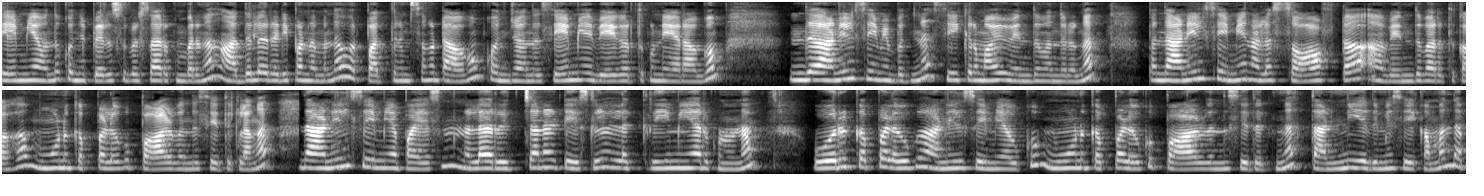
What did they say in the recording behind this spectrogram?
சேமியா வந்து கொஞ்சம் பெருசு பெருசாக இருக்கும் பாருங்கள் அதில் ரெடி பண்ண வந்து ஒரு பத்து நிமிஷம் கிட்ட ஆகும். கொஞ்சம் அந்த சேமியா வேகிறதுக்கும் நேரம் ஆகும் இந்த அணில் சேமியை பார்த்திங்கன்னா சீக்கிரமாகவே வெந்து வந்துடுங்க இப்போ இந்த அணில் சேமியா நல்லா சாஃப்டாக வெந்து வரதுக்காக மூணு கப் அளவுக்கு பால் வந்து சேர்த்துக்கலாங்க. இந்த அணில் சேமியா பாயசம் நல்லா ரிச்சான டேஸ்ட்டில் நல்லா க்ரீமியாக இருக்கணும்னா ஒரு கப் அளவுக்கு அணில் சேமியாவுக்கு மூணு கப் அளவுக்கு பால் வந்து சேர்த்துக்குங்க. தண்ணி எதுவுமே சேர்க்காம இந்த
